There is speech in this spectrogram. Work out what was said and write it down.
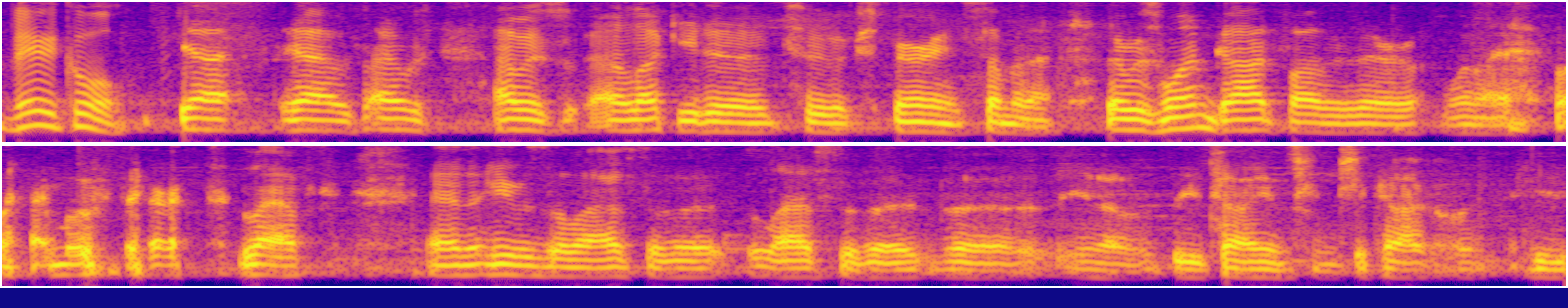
very cool. Yeah, yeah. I was, I was, I was uh, lucky to to experience some of that. There was one Godfather there when I when I moved there, left, and he was the last of the last of the the you know the Italians from Chicago. He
